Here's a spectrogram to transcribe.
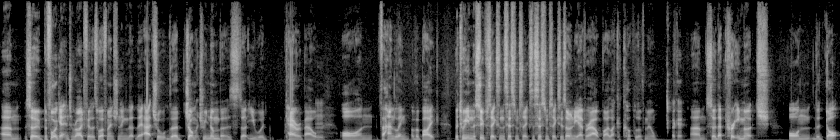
Um, so before I get into ride feel, it's worth mentioning that the actual the geometry numbers that you would care about on for handling of a bike between the Super Six and the System Six, the System Six is only ever out by like a couple of mil. Okay. Um, so they're pretty much on the dot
